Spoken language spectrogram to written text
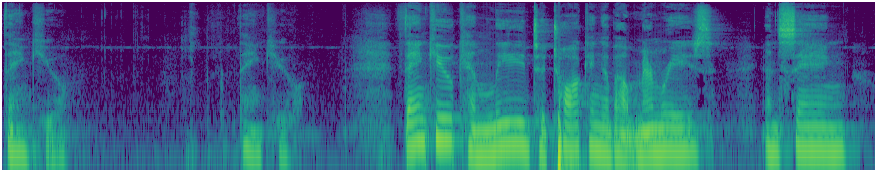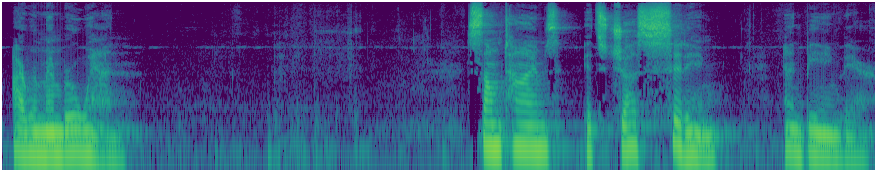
Thank you. Thank you. Thank you can lead to talking about memories and saying, I remember when. Sometimes it's just sitting and being there.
